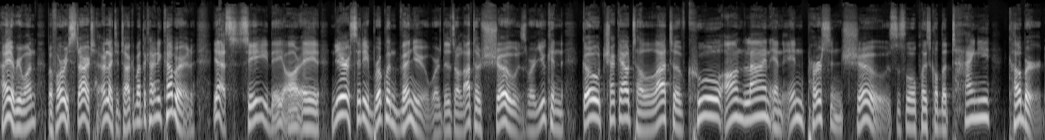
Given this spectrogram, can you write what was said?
Hi everyone. Before we start, I'd like to talk about the Tiny Cupboard. Yes, see, they are a New York City, Brooklyn venue where there's a lot of shows where you can go check out a lot of cool online and in-person shows. This little place called the Tiny Cupboard.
